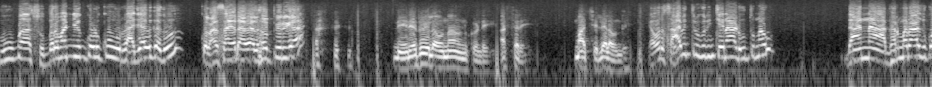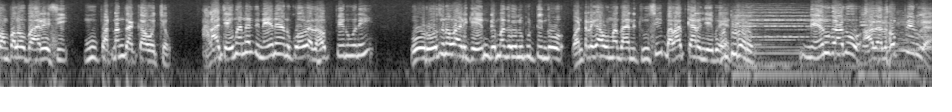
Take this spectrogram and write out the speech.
నువ్వు మా సుబ్రహ్మణ్యం కొడుకు రాజావి కదూ? కులాసాయి రావాలి హప్పిరుగా నేనేదో ఇలా ఉన్నాను అనుకోండి. అది సరే. మా చెల్లి ఎలా ఉంది? ఎవరు సావిత్రి గురించేనా అడుగుతున్నావు? దాన్న అధర్మరాజు కొంపలో బారేసి నువ్వు పట్నం దక్కా వచ్చావు. అలా చేయమన్నది నేనే అనుకో వెధప్పి నువ్వుని. ఓ రోజున వాడికి ఏం దిమ్మదగులు పుట్టిందో ఒంటరిగా ఉన్న దాన్ని చూసి బలాత్కారం చేయబోయాడు. గారు నేను కాదు ఆ వెధప్పీరుగా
